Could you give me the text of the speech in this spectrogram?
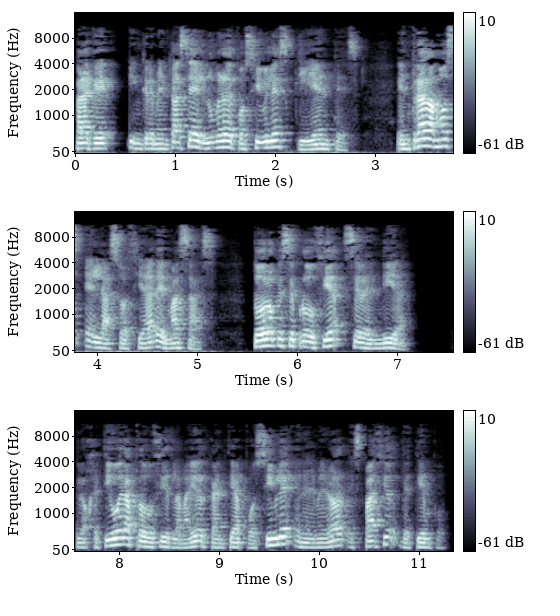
para que incrementase el número de posibles clientes. Entrábamos en la sociedad de masas. Todo lo que se producía se vendía. El objetivo era producir la mayor cantidad posible en el menor espacio de tiempo.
